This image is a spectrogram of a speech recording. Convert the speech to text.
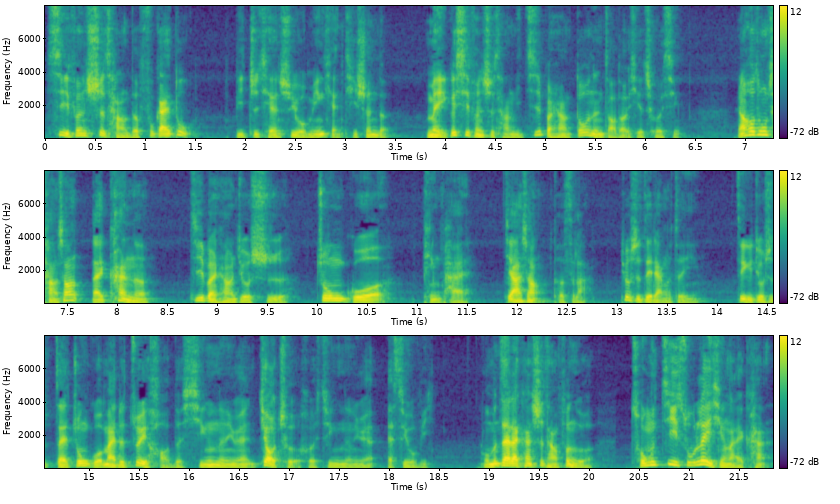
细分市场的覆盖度比之前是有明显提升的。每个细分市场你基本上都能找到一些车型，然后从厂商来看呢，基本上就是中国品牌加上特斯拉，就是这两个阵营。这个就是在中国卖的最好的新能源轿车和新能源 SUV。我们再来看市场份额，从技术类型来看，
